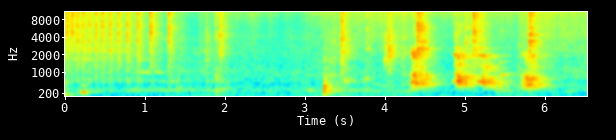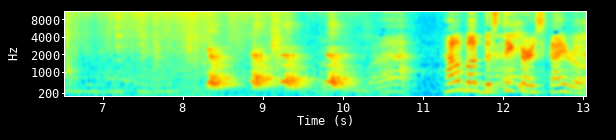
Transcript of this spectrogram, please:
How about the stickers, Cairo?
